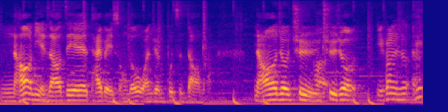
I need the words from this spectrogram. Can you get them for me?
嗯然后你也知道这些台北怂都完全不知道嘛，然后就去嗯去就一放就说，哎、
